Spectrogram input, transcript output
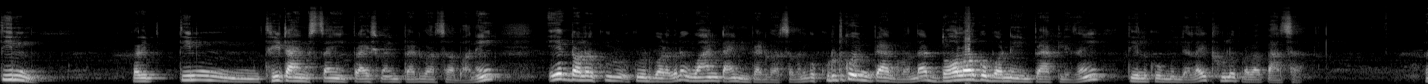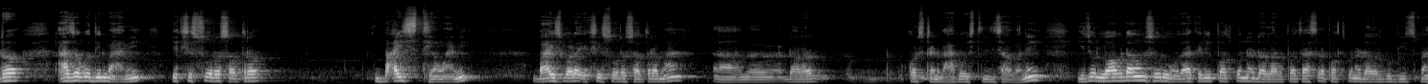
तिन करिब तिन थ्री टाइम्स चाहिँ प्राइसमा इम्प्याक्ट गर्छ भने एक डलर क्रुड क्रुड बढ्यो भने वान टाइम इम्प्याक्ट गर्छ भनेको क्रुडको इम्प्याक्टभन्दा डलरको बढ्ने इम्प्याक्टले चाहिँ तेलको मूल्यलाई ठुलो प्रभाव पार्छ। र आजको दिनमा हामी एक सय सोह्र सत्र बाइस थियौँ हामी। बाइसबाट एक सय सोह्र सत्रमा डलर कन्सटेन्ट भएको स्थिति छ भने हिजो लकडाउन सुरु हुँदाखेरि पचपन्न डलर पचास र पचपन्न डलरको बिचमा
